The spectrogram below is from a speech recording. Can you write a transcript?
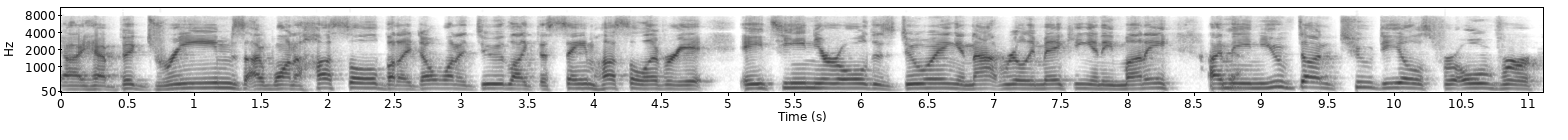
I have big dreams. I want to hustle, but I don't want to do like the same hustle every 18 year old is doing and not really making any money. I mean, you've done two deals for over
